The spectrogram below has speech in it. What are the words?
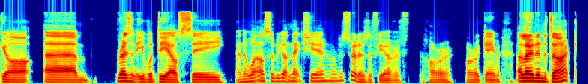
got um Resident Evil DLC. And then what else have we got next year? I was sure there was a few other horror horror game. Alone in the Dark.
